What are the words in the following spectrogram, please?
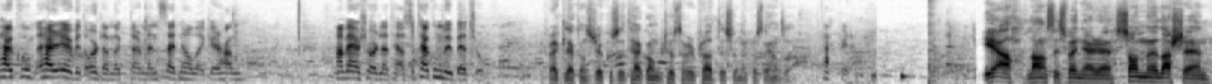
här, kom, här är vi ett ordentligt där, men Sidney Hållaker, han, han var så ordentligt här, så det kommer vi bättre om. Verkligen kan stryka så tack om Kristoffer så när Kosta Hansson. Tack för det. Ja, landslisvenjare Sonne Larsen.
